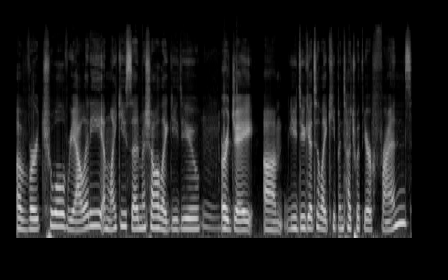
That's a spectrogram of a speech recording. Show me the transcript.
a virtual reality. And like you said michelle like you do Mm. or jay um you do get to like keep in touch with your friends.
